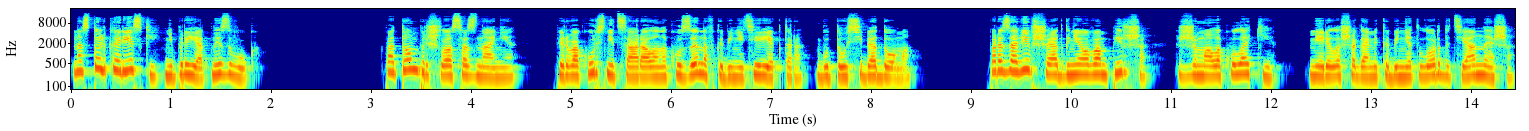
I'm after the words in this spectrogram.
Настолько резкий, неприятный звук. Потом пришло осознание. Первокурсница орала на кузена в кабинете ректора, будто у себя дома. Порозовевшая от гнева вампирша сжимала кулаки, мерила шагами кабинет лорда Тианеша.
